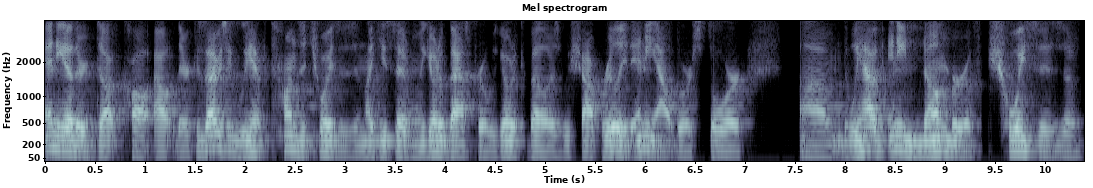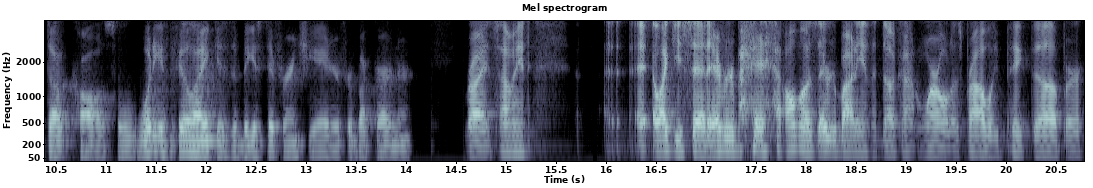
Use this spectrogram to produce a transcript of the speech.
any other duck call out there? Because obviously we have tons of choices. And like you said when we go to bass pro we go to cabela's we shop really at any outdoor store. Um, we have any number of choices of duck calls? So what do you feel like is the biggest differentiator for buck gardner? Right. So i mean like you said everybody almost everybody in the duck hunting world has probably picked up or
